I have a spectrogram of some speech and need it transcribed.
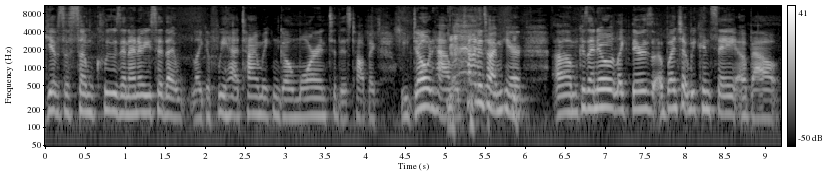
gives us some clues. And I know you said that, like, if we had time, we can go more into this topic. We don't have a ton of time here because I know, like, there's a bunch that we can say about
